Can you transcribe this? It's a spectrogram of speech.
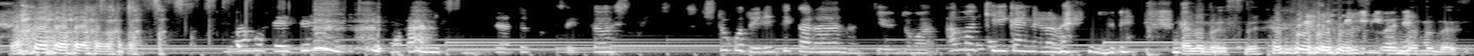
スマホで見てじゃあちょっとツイッターして、一言入れてからなんていうのはあんま切り替えにならないんだよね。ならないですね。ね ならないですね。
